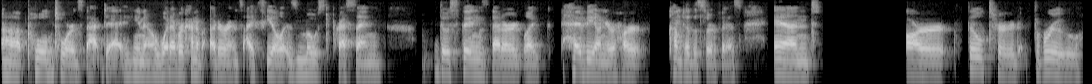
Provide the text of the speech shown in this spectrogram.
uh, pulled towards that day, you know, whatever kind of utterance I feel is most pressing those things that are like heavy on your heart come to the surface and are filtered through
